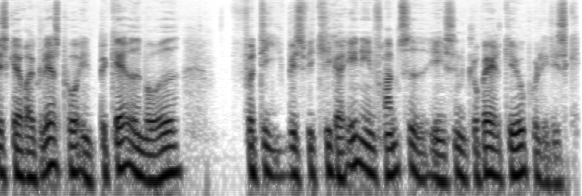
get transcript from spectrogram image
det skal jo reguleres på en begavet måde, fordi hvis vi kigger ind i en fremtid i en sådan global geopolitisk,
